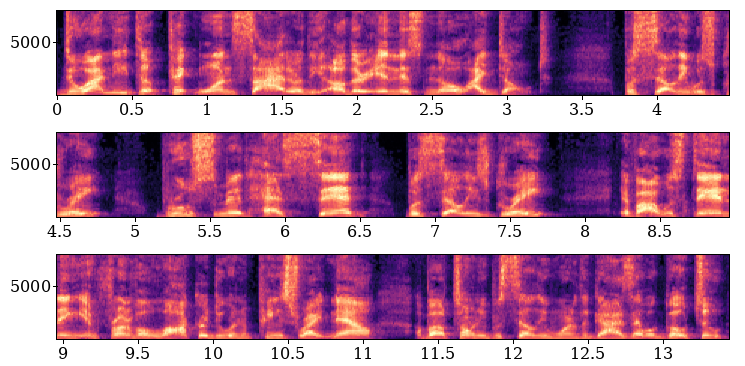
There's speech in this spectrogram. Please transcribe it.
Do I need to pick one side or the other in this? No, I don't. Boselli was great. Bruce Smith has said Boselli's great. If I was standing in front of a locker doing a piece right now about Tony Boselli, one of the guys I would go to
